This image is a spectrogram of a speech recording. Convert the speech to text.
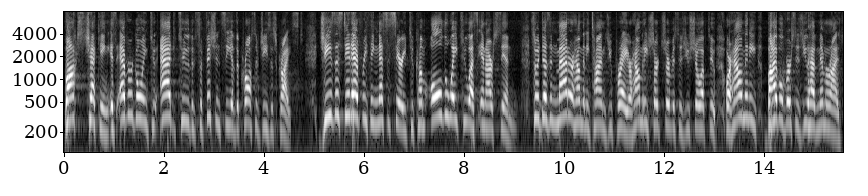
box checking is ever going to add to the sufficiency of the cross of Jesus Christ. Jesus did everything necessary to come all the way to us in our sin. So it doesn't matter how many times you pray or how many church services you show up to or how many Bible verses you have memorized.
